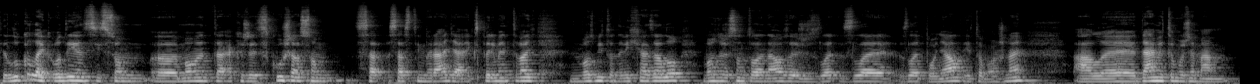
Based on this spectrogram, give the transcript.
Tie lookalike audiences som uh, momentálne, akože skúšal som sa, sa s tým hrať a experimentovať, moc mi to nevychádzalo, možno, že som to len naozaj že zle, zle, zle poňal, je to možné, ale dajme tomu, že mám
